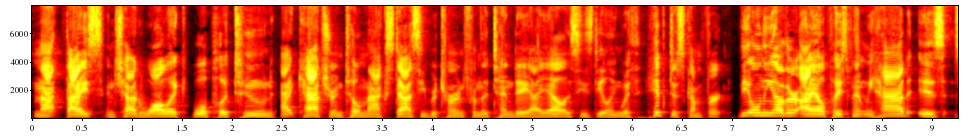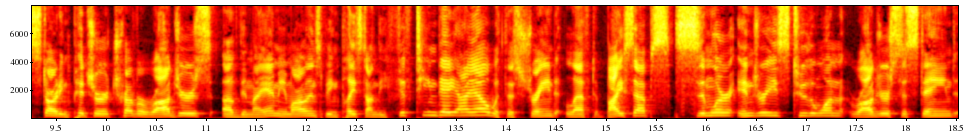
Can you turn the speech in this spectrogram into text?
Matt Thaiss and Chad Wallach will platoon at catcher until Max Stassi returns from the 10 day IL as he's dealing with hip discomfort. The only other IL placement we had is starting pitcher Trevor Rogers of the Miami Marlins being placed on the 15 day IL with a strained left biceps. Similar injuries to the one Rogers sustained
